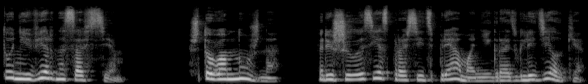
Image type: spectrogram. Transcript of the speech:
то неверно совсем. Что вам нужно? Решилась я спросить прямо, а не играть в гляделки.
